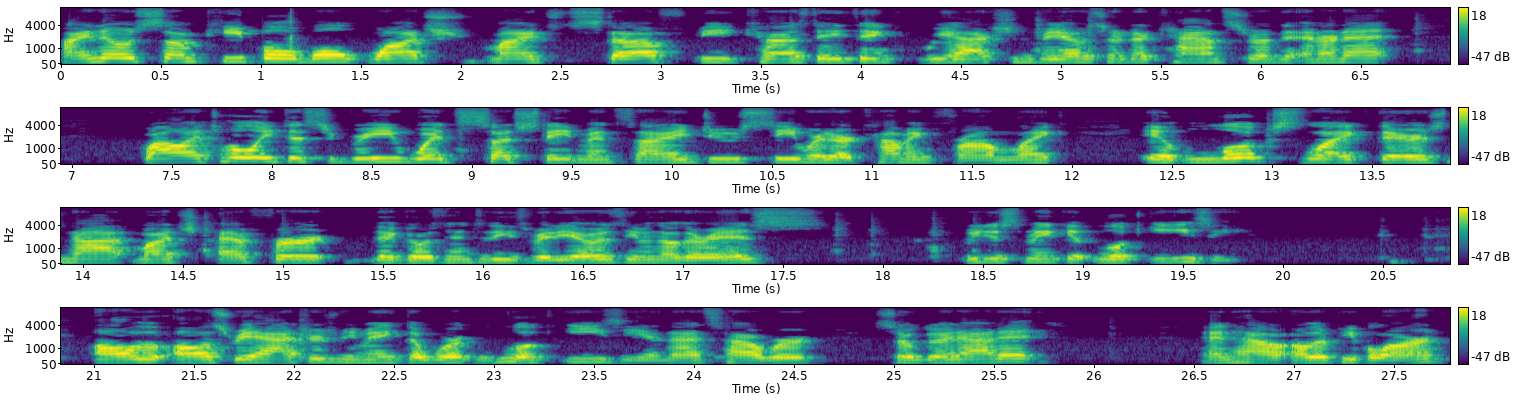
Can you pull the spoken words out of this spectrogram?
I know some people won't watch my stuff because they think reaction videos are the cancer of the internet. While I totally disagree with such statements, I do see where they're coming from. Like, it looks like there's not much effort that goes into these videos, even though there is. We just make it look easy. All, all us reactors, we make the work look easy, and that's how we're so good at it, and how other people aren't.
